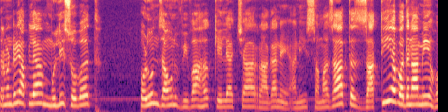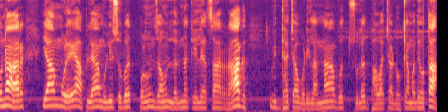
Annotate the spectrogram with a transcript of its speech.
तर मंडळी आपल्या मुलीसोबत पळून जाऊन विवाह केल्याच्या रागाने आणि समाजात जातीय बदनामी होणार यामुळे आपल्या मुलीसोबत पळून जाऊन लग्न केल्याचा राग विद्याच्या वडिलांना व चुलत भावाच्या डोक्यामध्ये होता.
